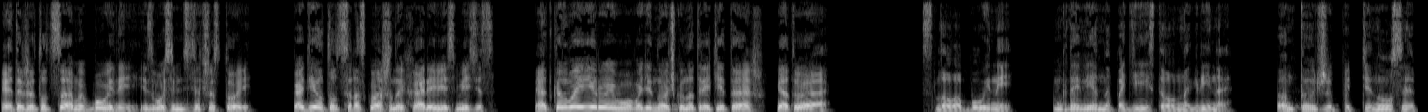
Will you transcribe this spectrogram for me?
«Это же тот самый буйный из 86-й. Ходил тут с расквашенной харей весь месяц. Отконвоируй его в одиночку на третий этаж, в пятую А». Слово «буйный» мгновенно подействовал на Грина. Он тут же подтянулся,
